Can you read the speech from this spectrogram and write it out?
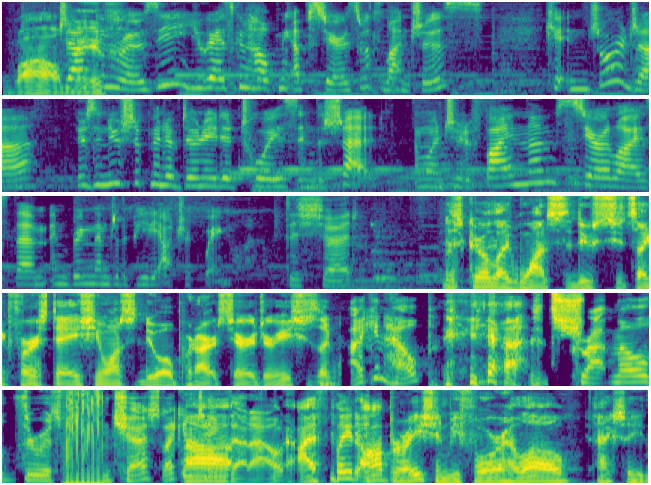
Wow, Jack and Rosie, you guys can help me upstairs with lunches. Kit and Georgia, there's a new shipment of donated toys in the shed. I want you to find them, sterilize them, and bring them to the pediatric wing. The shed. This girl like wants to do. It's like first day. She wants to do open heart surgery. She's like, I can help. yeah. It's shrapnel through his fucking chest. I can take Uh, that out. I've played Operation before. Hello. Actually,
